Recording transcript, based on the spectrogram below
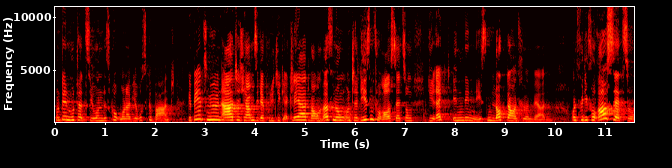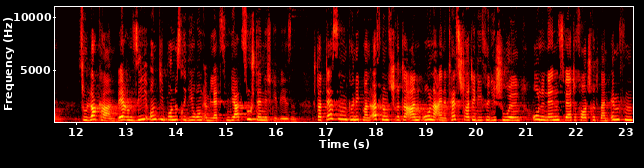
und den Mutationen des Coronavirus gewarnt. Gebetsmühlenartig haben sie der Politik erklärt, warum Öffnungen unter diesen Voraussetzungen direkt in den nächsten Lockdown führen werden. Und für die Voraussetzungen zu lockern wären Sie und die Bundesregierung im letzten Jahr zuständig gewesen. Stattdessen kündigt man Öffnungsschritte an, ohne eine Teststrategie für die Schulen, ohne nennenswerte Fortschritte beim Impfen,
